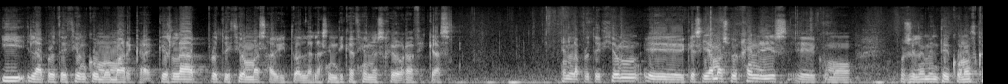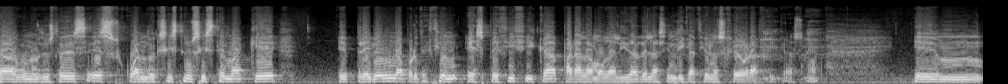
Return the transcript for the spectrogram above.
y la protección como marca, que es la protección más habitual de las indicaciones geográficas en la protección eh, que se llama sui generis, eh, como posiblemente conozcan algunos de ustedes, es cuando existe un sistema que eh, prevé una protección específica para la modalidad de las indicaciones geográficas. Em,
